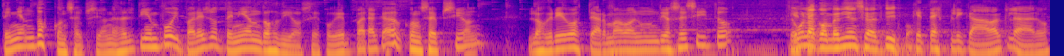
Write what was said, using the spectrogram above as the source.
tenían dos concepciones del tiempo y para ello tenían dos dioses, porque para cada concepción los griegos te armaban un diosecito. Según la conveniencia del tipo. Que te explicaba, claro.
